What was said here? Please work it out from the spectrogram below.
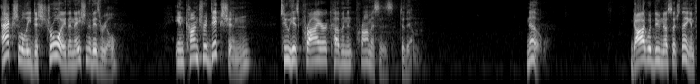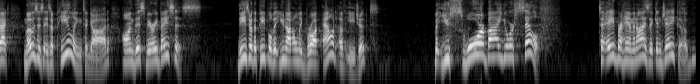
actually destroy the nation of Israel in contradiction to His prior covenant promises to them? No. God would do no such thing. In fact, Moses is appealing to God on this very basis. These are the people that you not only brought out of Egypt, but you swore by yourself to Abraham and Isaac and Jacob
